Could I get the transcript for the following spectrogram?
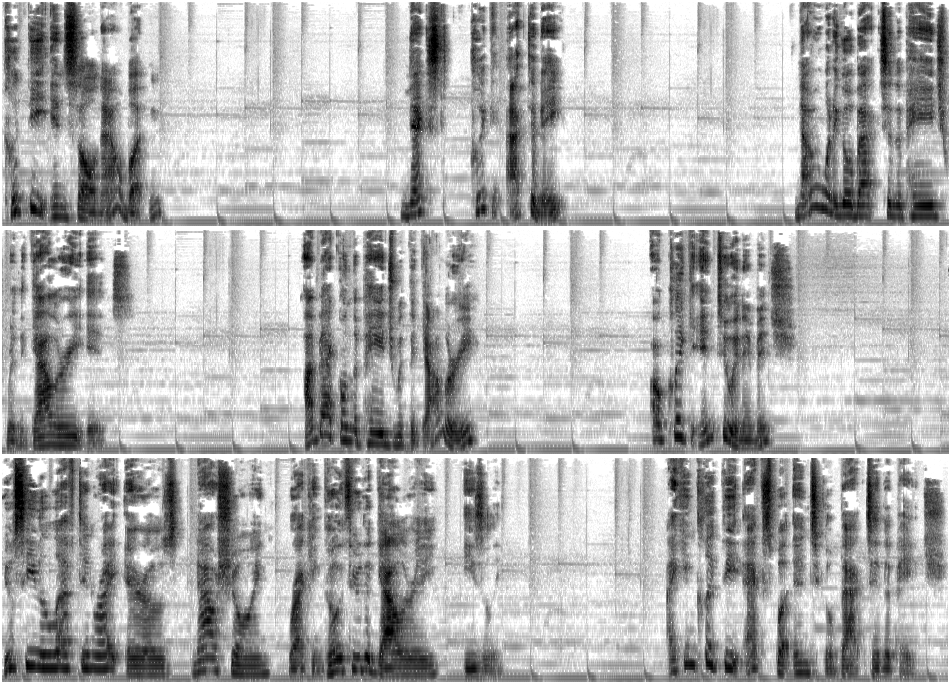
Click the Install Now button. Next, click Activate now we want to go back to the page where the gallery is. I'm back on the page with the gallery. I'll click into an image, you'll see the left and right arrows now showing where I can go through the gallery easily. I can click the X button to go back to the page.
